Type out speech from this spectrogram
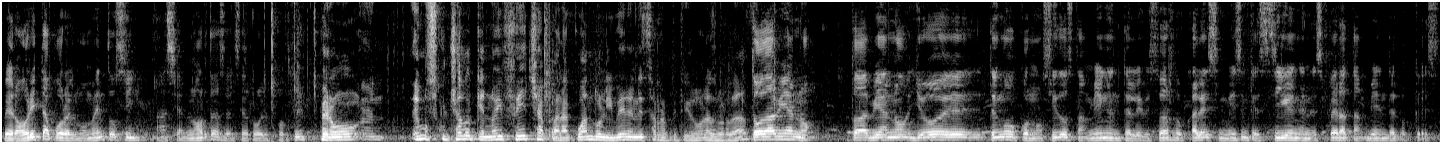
Pero ahorita por el momento sí, hacia el norte, hacia el Cerro del Fortín. Pero eh, hemos escuchado que no hay fecha para cuando liberen estas repetidoras, ¿verdad? Todavía no, todavía no. Yo tengo conocidos también en televisoras locales y me dicen que siguen en espera también de lo que es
